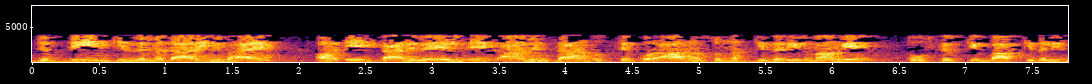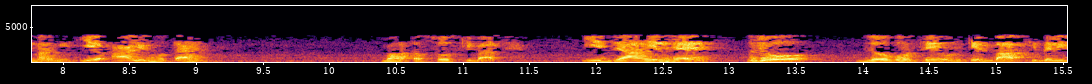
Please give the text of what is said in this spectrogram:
جو دین کی ذمہ داری نبھائے اور ایک طالب علم، ایک عام انسان اس سے قرآن اور سنت کی دلیل مانگے تو اس سے اس کے باپ کی دلیل مانگے۔ یہ عالم ہوتا ہے۔ بہت افسوس کی بات ہے۔ یہ جاہل ہے جو لوگوں سے ان کے باپ کی دلیل،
